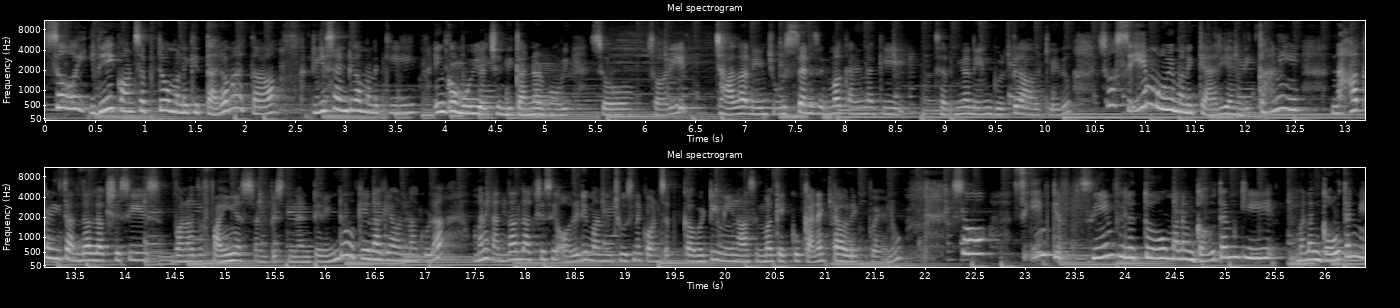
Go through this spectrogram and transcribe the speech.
సో ఇదే కాన్సెప్ట్తో మనకి తర్వాత రీసెంట్గా మనకి ఇంకో మూవీ వచ్చింది కన్నడ మూవీ. సో సారీ చాలా నేను చూస్తాను సినిమా కానీ నాకు సడన్గా నేను గుర్తు రావట్లేదు. సో సేమ్ మూవీ మనకి క్యారీ అయింది. కానీ నాకైతే Andala Rakshasi one of the finest అనిపిస్తుంది. అంటే రెండు ఒకేలాగే ఉన్నా కూడా మనకి అందాల రాక్షసి ఆల్రెడీ మనం చూసిన కాన్సెప్ట్ కాబట్టి నేను ఆ సినిమాకి ఎక్కువ కనెక్ట్ అవ్వలేకపోయాను. సో సేమ్ సేమ్ ఫీల్తో మనం గౌతమ్కి మనం గౌతమ్ని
